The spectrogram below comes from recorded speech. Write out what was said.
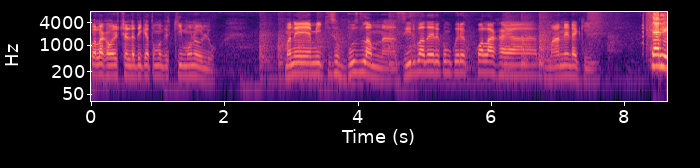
কলা খাওয়ার স্টাইলটা দেখে তোমাদের কি মনে হইল? মানে আমি কিছু বুঝলাম না জিরবাদা এরকম করে কলা খায়ার মানেটা কি? জানি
